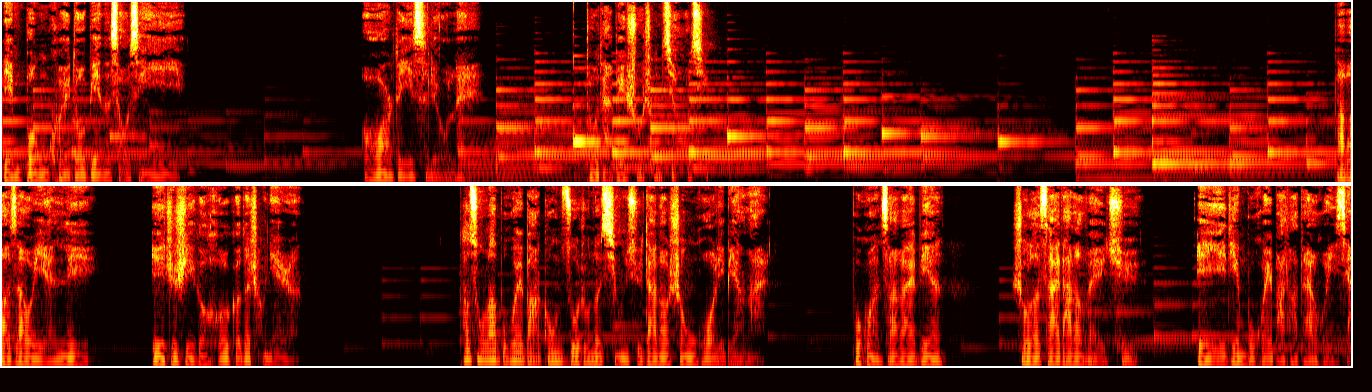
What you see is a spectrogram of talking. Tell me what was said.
连崩溃都变得小心翼翼。偶尔的一次流泪，都得被说成矫情。爸爸在我眼里，一直是一个合格的成年人。他从来不会把工作中的情绪带到生活里边来，不管在外边受了再大的委屈，也一定不会把他带回家。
